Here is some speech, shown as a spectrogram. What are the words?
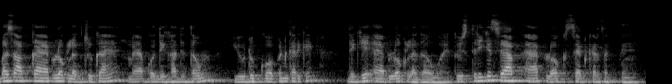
बस आपका ऐप लॉक लग चुका है। मैं आपको दिखा देता हूँ। यूट्यूब को ओपन करके। देखिए ऐप लॉक लगा हुआ है। तो इस तरीके से आप ऐप लॉक सेट कर सकते हैं।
